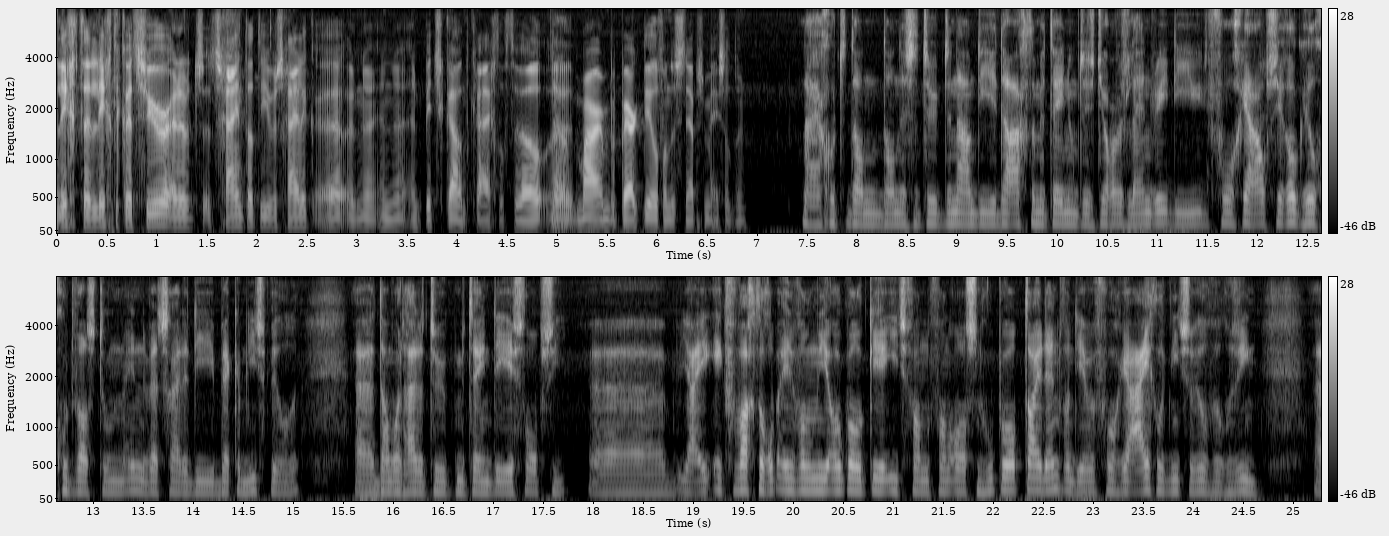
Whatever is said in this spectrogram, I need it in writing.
lichte, lichte kwetsuur. En het, het, schijnt dat hij waarschijnlijk uh, een, een, een pitch count krijgt. Oftewel ja. maar een beperkt deel van de snaps meestal doen. Nou ja, goed. Dan, dan is natuurlijk de naam die je daarachter meteen noemt is Jarvis Landry. Die vorig jaar op zich ook heel goed was toen in de wedstrijden die Beckham niet speelde. Uh, dan wordt hij natuurlijk meteen de eerste optie. Uh, ja, ik, ik, verwacht er op een of andere manier ook wel een keer iets van, van Austin Hooper op tight end. Want die hebben we vorig jaar eigenlijk niet zo heel veel gezien. Uh,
